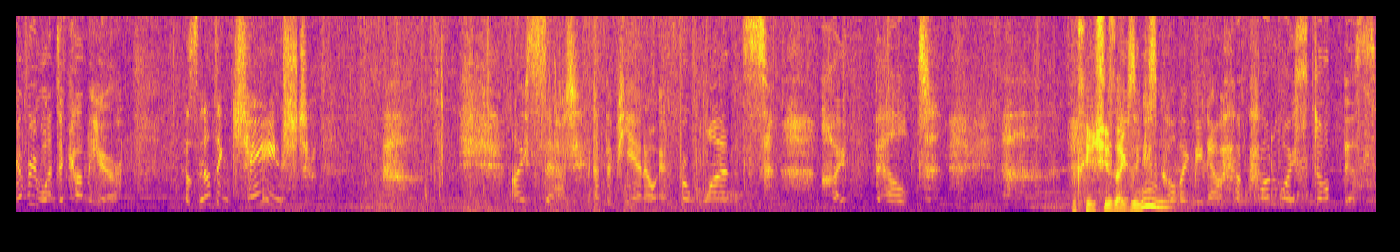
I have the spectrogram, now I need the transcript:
everyone to come here. Has nothing changed? I sat at the piano and for once, I felt. Okay, she's like, Music Ooh. calling me now. How, how do I stop this?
